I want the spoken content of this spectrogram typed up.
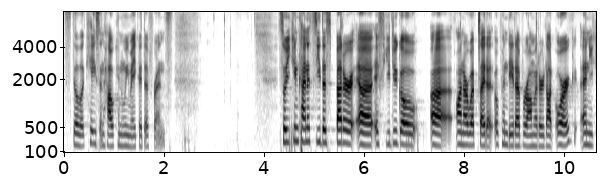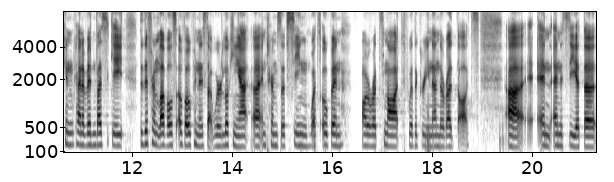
still the case and how can we make a difference? So you can kind of see this better uh, if you do go uh, on our website at opendatabarometer.org, and you can kind of investigate the different levels of openness that we're looking at uh, in terms of seeing what's open or what's not with the green and the red dots, uh, and, and see at the,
